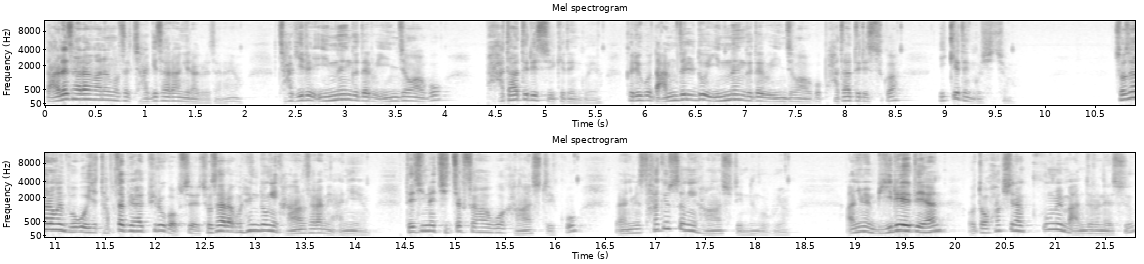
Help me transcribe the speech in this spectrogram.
나를 사랑하는 것을 자기 사랑이라 그러잖아요. 자기를 있는 그대로 인정하고 받아들일 수 있게 된 거예요. 그리고 남들도 있는 그대로 인정하고 받아들일 수가 있게 된 것이죠. 저 사람을 보고 이제 답답해 할 필요가 없어요. 저 사람은 행동이 강한 사람이 아니에요. 대신에 지적성하고가 강할 수도 있고 아니면 사교성이 강할 수도 있는 거고요. 아니면 미래에 대한 어떤 확실한 꿈을 만들어낼 수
